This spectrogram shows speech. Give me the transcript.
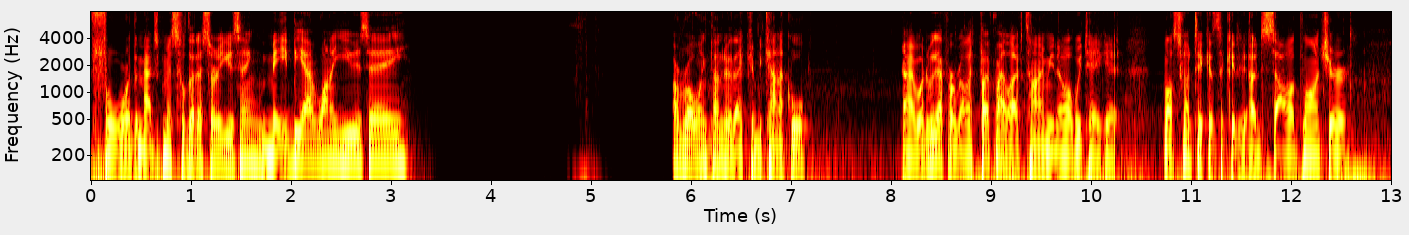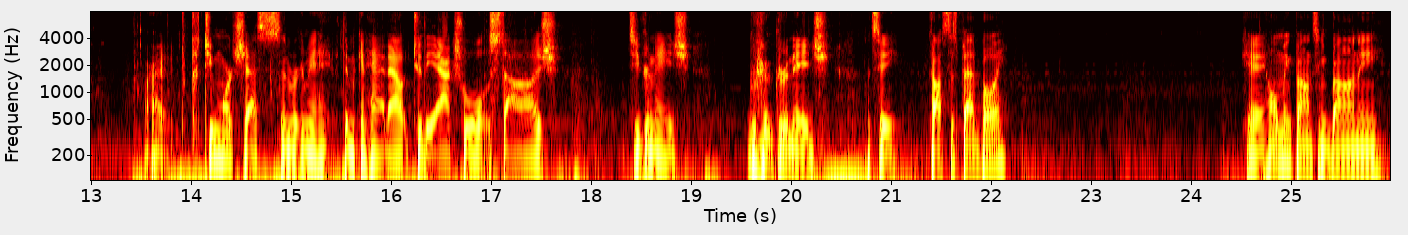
for the magic missile that I started using. Maybe I want to use a a rolling thunder. That could be kind of cool. All right, what do we got for a relic? Five my lifetime. You know what? We take it. I'm also to take us a, a, solid launcher. All right, two more chests, and we're gonna be, then we can head out to the actual stage. See grenade, Gr grenade. Let's see. Toss this bad boy. Okay, homing bouncing Bonny.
